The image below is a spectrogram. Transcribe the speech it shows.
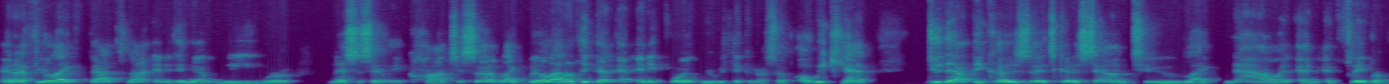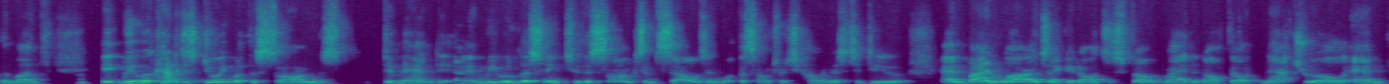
And I feel like that's not anything that we were necessarily conscious of. Like Bill, I don't think that at any point we were thinking to ourselves, oh, we can't do that because it's going to sound too like now and, and flavor of the month. It, we were kind of just doing what the songs demanded yeah. and we were listening to the songs themselves and what the songs were telling us to do. And by and large like it all just felt right. It all felt natural and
